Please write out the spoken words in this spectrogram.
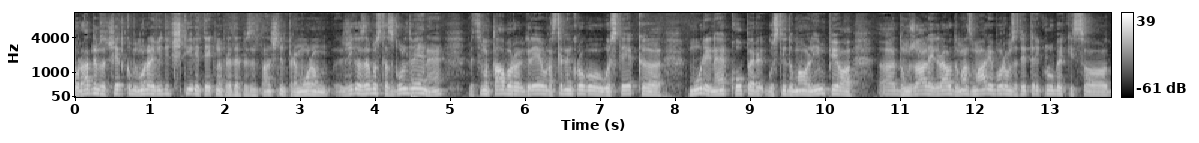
uradnem začetku bi morali videti štiri tekme pred reprezentančnim premorom, žiga zdaj bosta zgolj dve. Ne? Recimo tabor gre v naslednjem krogu v gostek Muri, ne? Koper gosti doma Olimpijo, uh, Domžale igrajo doma z Mariborom za te tri klube, ki so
